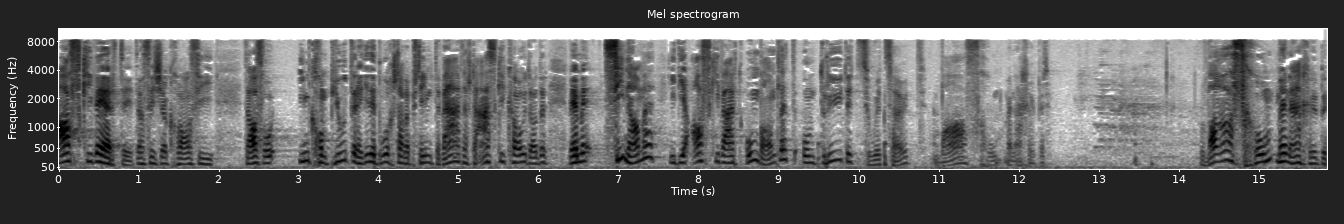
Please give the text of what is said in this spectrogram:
ASCII-Werte, das ist ja quasi das, was im Computer hat jeder Buchstabe einen bestimmten Wert, das ist der ASCII-Code, oder? Wenn man seinen Namen in die ASCII-Wert umwandelt und drei dazu zählt, was kommt man nach über? Was kommt man nach über?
